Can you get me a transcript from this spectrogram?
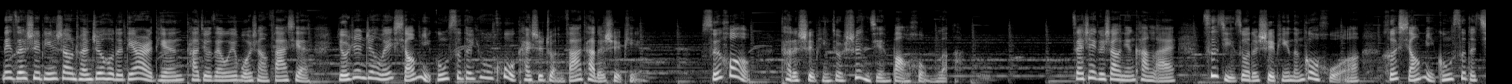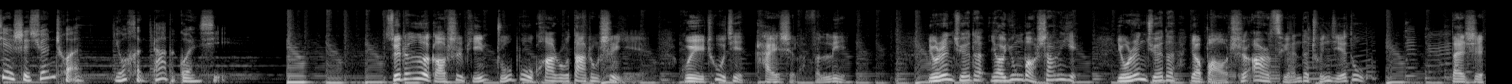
那则视频上传之后的第二天，他就在微博上发现有认证为小米公司的用户开始转发他的视频。随后，他的视频就瞬间爆红了。在这个少年看来，自己做的视频能够火，和小米公司的借势宣传有很大的关系。随着恶搞视频逐步跨入大众视野，鬼畜界开始了分裂。有人觉得要拥抱商业，有人觉得要保持二次元的纯洁度。但是，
